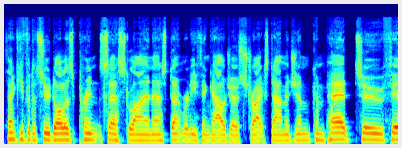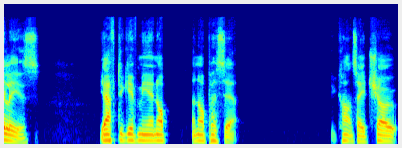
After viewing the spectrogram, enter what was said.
Thank you for the $2. Princess Lioness. Don't really think Algeo strikes damage him compared to Fili's. You have to give me an, op an opposite. You can't say choke.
